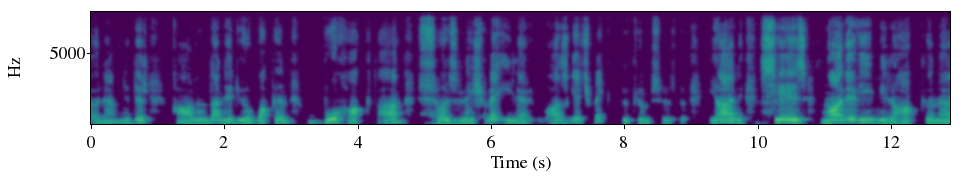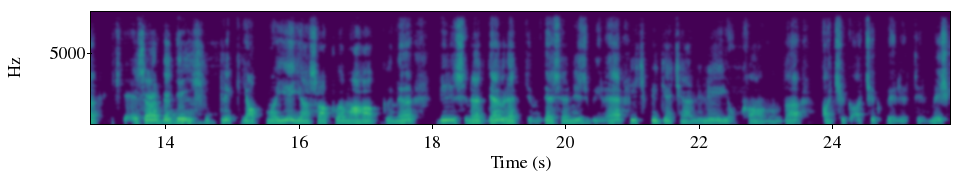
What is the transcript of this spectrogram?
önemlidir. Kanunda ne diyor bakın bu haktan sözleşme ile vazgeçmek hükümsüzdür. Yani siz manevi bir hakkını işte eserde değişiklik yapmayı yasaklama hakkını birisine devrettim deseniz bile hiçbir geçerliliği yok. Kanunda açık açık belirtilmiş.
